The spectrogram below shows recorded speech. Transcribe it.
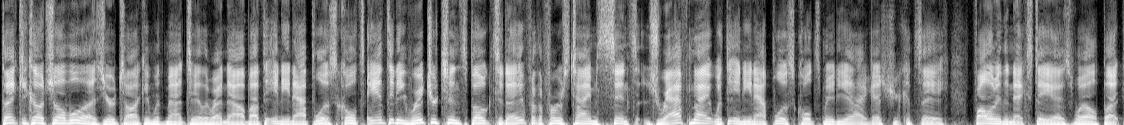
Thank you, Coach Lovell. As you're talking with Matt Taylor right now about the Indianapolis Colts, Anthony Richardson spoke today for the first time since draft night with the Indianapolis Colts media. I guess you could say following the next day as well. But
